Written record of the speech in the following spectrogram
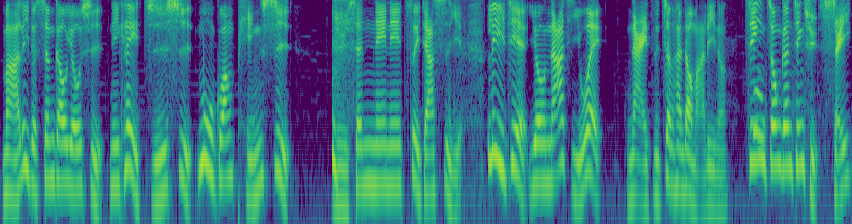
玛丽的身高优势，你可以直视，目光平视女生捏捏最佳视野。历届有哪几位奶子震撼到玛丽呢？金钟跟金曲谁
